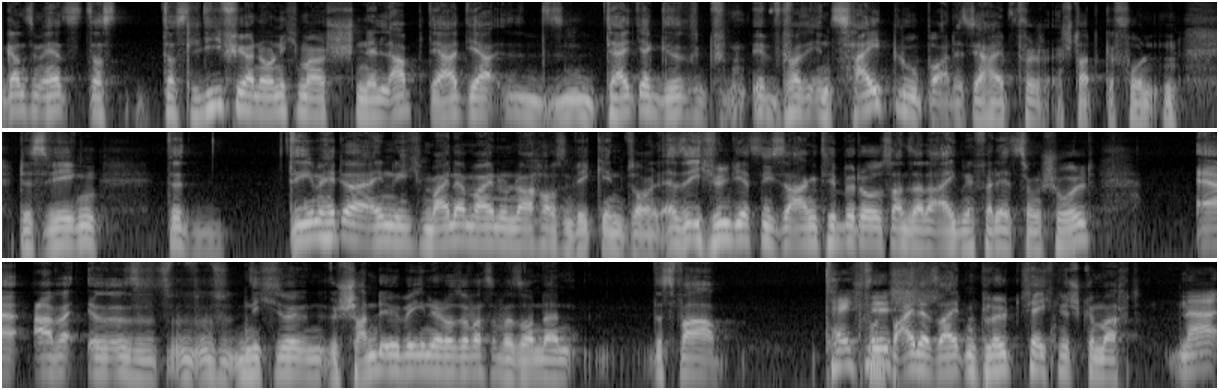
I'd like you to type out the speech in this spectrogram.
ganz im Ernst, das, das lief ja noch nicht mal schnell ab. Der hat ja, der hat ja quasi in Zeitlupe hat es ja halt stattgefunden. Deswegen, de- dem hätte er eigentlich meiner Meinung nach aus dem Weg gehen sollen. Also ich will jetzt nicht sagen, Thibodeau ist an seiner eigenen Verletzung schuld. Äh, aber äh, nicht so Schande über ihn oder sowas, aber sondern das war von Technisch. beider Seiten blöd technisch gemacht. Na,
